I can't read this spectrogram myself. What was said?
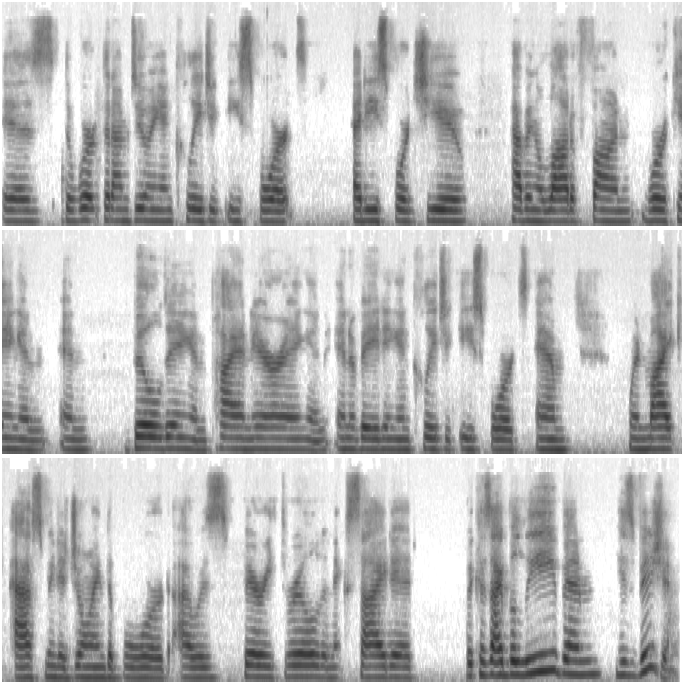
is the work that I'm doing in collegiate esports at Esports U having a lot of fun working and and building and pioneering and innovating in collegiate esports. And when Mike asked me to join the board, I was very thrilled and excited because I believe in his vision.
